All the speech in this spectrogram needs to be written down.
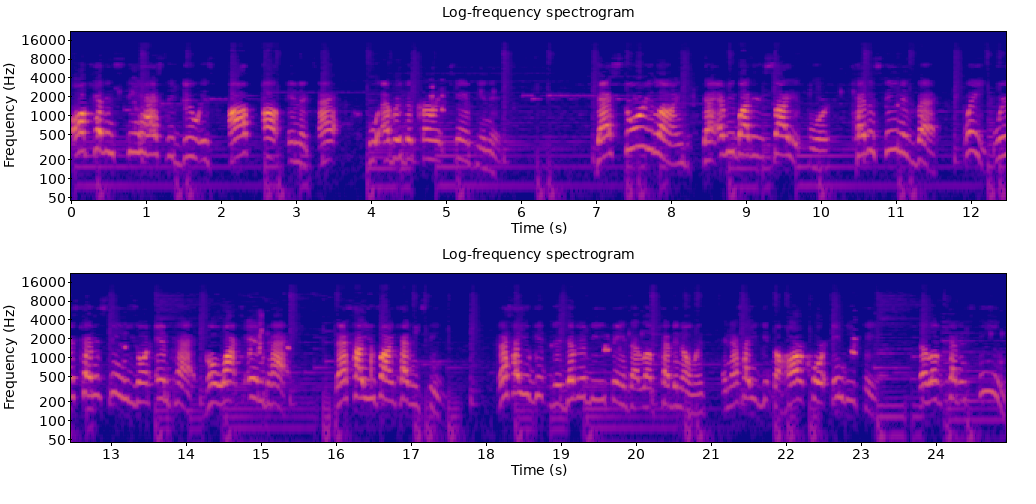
All Kevin Steen has to do is pop up and attack whoever the current champion is. That storyline that everybody excited for, Kevin Steen is back. Wait, where's Kevin Steen? He's on Impact. Go watch Impact. That's how you find Kevin Steen. That's how you get the WWE fans that love Kevin Owens, and that's how you get the hardcore indie fans that love Kevin Steen.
